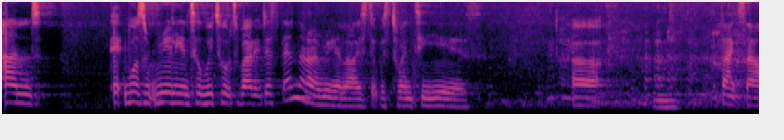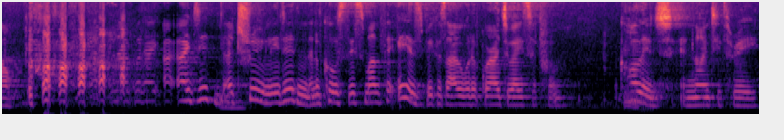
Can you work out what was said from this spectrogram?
and it wasn't really until we talked about it just then that I realised it was 20 years. Uh, Thanks, Al. no, but I, I, I did. I truly didn't. And of course, this month it is because I would have graduated from college in '93.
